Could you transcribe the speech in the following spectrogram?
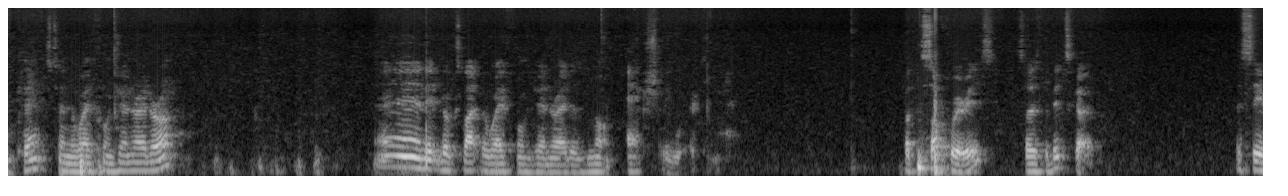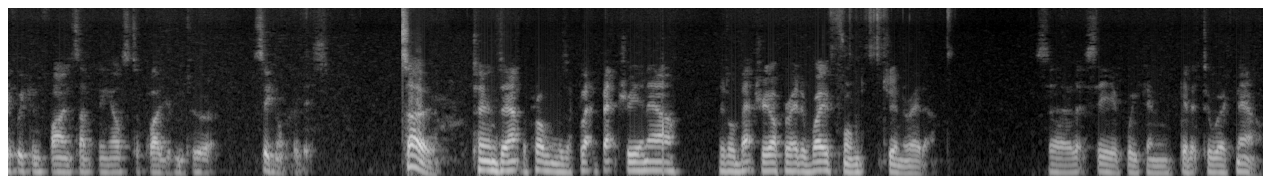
Okay, let's turn the waveform generator on. And it looks like the waveform generator is not actually working. But the software is, so is the Bitscope. Let's see if we can find something else to plug into a signal for this. So, turns out the problem was a flat battery in our little battery operated waveform generator. So let's see if we can get it to work now.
